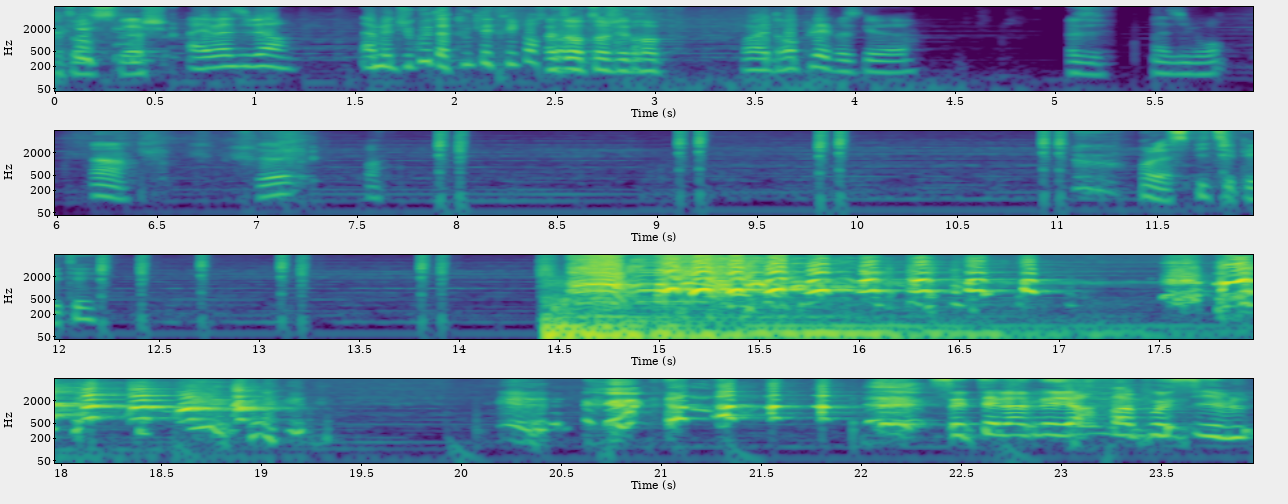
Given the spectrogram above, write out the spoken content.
Attends, slash. Allez, vas-y, viens. Ah, mais du coup, t'as toutes les triforces. toi. Attends, attends, j'ai drop. Ouais, drop les parce que. Vas-y. Vas-y, gros. 1, 2, 3. Oh la speed s'est pété. C'était la meilleure fin possible.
